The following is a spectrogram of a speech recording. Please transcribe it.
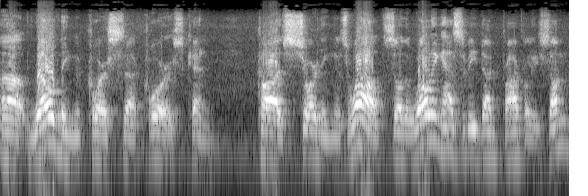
Uh, welding, of course, uh, cores can cause shorting as well. So the welding has to be done properly. Some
